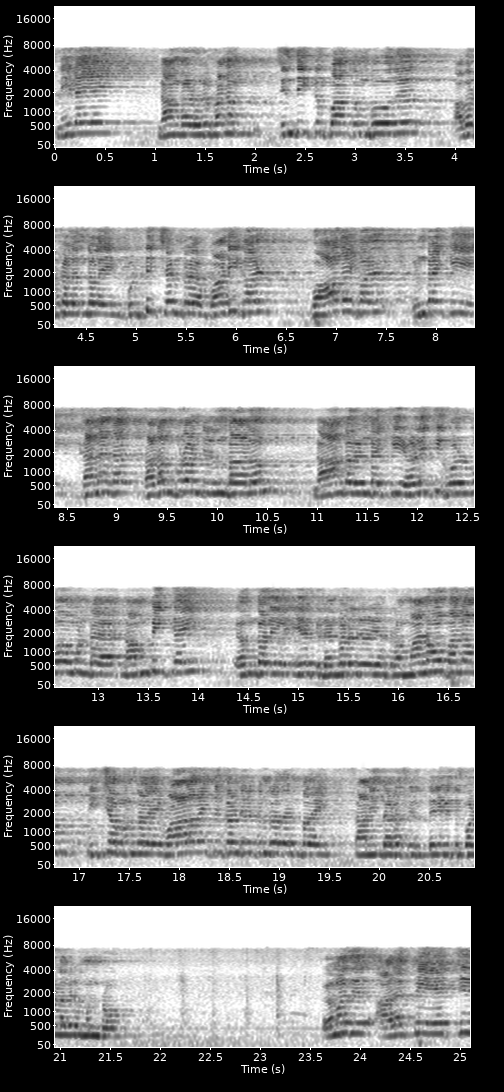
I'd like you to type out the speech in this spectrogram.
நிலையை நாங்கள் ஒரு கணம் சிந்திக்கு பார்க்கும்போது அவர்கள் எங்களை விட்டு சென்ற வழிகள் பாதைகள் இன்றைக்கு கனக கடம்புரண்டிருந்தாலும் நாங்கள் இன்றைக்கு எழுத்தி கொள்வோம் என்ற நம்பிக்கை எங்களில் இருக்கிற எங்களில் இருக்கிற மனோபலம் நிச்சயம் எங்களை வாழ வைத்துக் கொண்டிருக்கின்றது என்பதை நான் இந்த இடத்தில் தெரிவித்துக் கொள்ள விரும்புகின்றோம். எமது அழைப்பை ஏற்று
